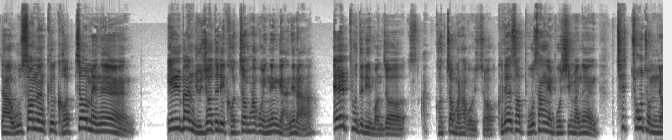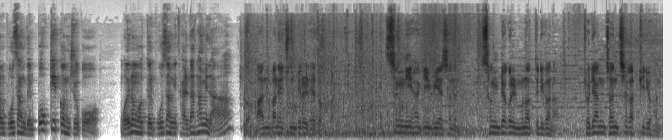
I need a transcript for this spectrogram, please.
자, 우선은 그 거점에는 일반 유저들이 거점하고 있는 게 아니라 엘프들이 먼저 거점을 하고 있죠. 그래서 보상에 보시면은 최초 점령 보상들 뽑기권 주고 뭐 이런 것들 보상이 달달합니다. 만반의 준비를 해뒀거든. 승리하기 위해서는 성벽을 무너뜨리거나 교량 전차가 필요한데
